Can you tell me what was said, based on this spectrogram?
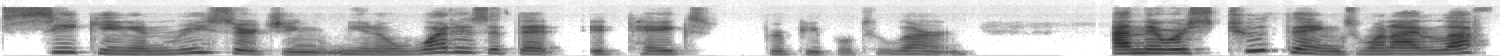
seeking and researching you know what is it that it takes for people to learn? And there was two things. When i left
